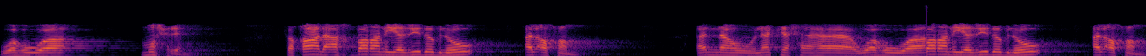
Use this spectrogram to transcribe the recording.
وهو محرم. فقال أخبرني يزيد بن الأصم أنه نكحها وهو أخبرني يزيد بن الأصم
